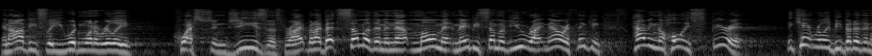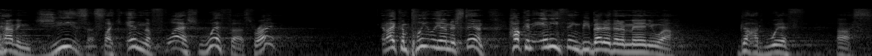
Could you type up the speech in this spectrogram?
And obviously, you wouldn't want to really question Jesus, right? But I bet some of them in that moment, maybe some of you right now are thinking, having the Holy Spirit, it can't really be better than having Jesus, like in the flesh with us, right? And I completely understand. How can anything be better than Emmanuel? God with us.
